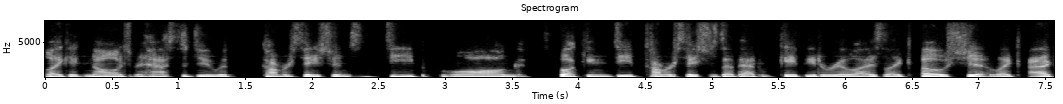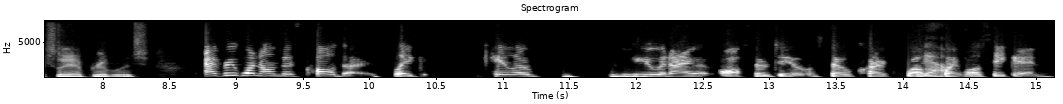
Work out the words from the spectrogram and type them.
like acknowledgement has to do with conversations, deep, long, fucking deep conversations I've had with KP to realize, like, oh shit, like I actually have privilege. Everyone on this call does. Like, Kayla, you and I also do. So, Clark, well, yeah. point well taken.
